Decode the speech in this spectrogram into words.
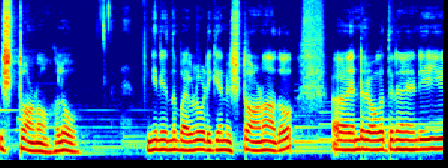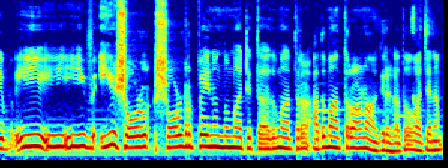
ഇഷ്ടമാണോ? ഹലോ? ഇങ്ങനെ ഇരുന്ന് ബൈബിൾ പഠിക്കാൻ ഇഷ്ടമാണോ? അതോ എന്റെ രോഗത്തിന് എന്റെ ഈ ഈ ഈ- ഷോൾ ഷോൾഡർ പെയിൻ ഒന്നും മാറ്റിത്ത അത് മാത്രം അത് മാത്രമാണോ ആഗ്രഹം? അതോ വചനം?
